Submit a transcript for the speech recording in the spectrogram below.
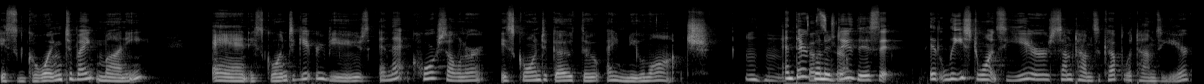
it's going to make money and it's going to get reviews, and that course owner is going to go through a new launch. Mm-hmm. And they're That's going to true. do this at, at least once a year, sometimes a couple of times a year,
